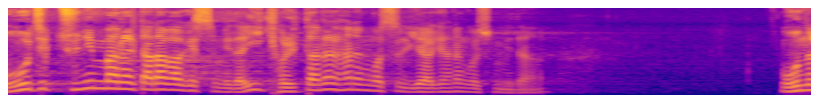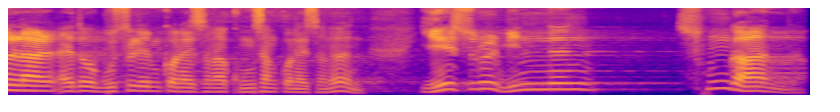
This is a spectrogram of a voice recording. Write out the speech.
오직 주님만을 따라가겠습니다. 이 결단을 하는 것을 이야기하는 것입니다. 오늘날에도 무슬림권에서나 공산권에서는 예수를 믿는 순간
